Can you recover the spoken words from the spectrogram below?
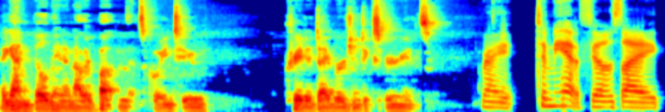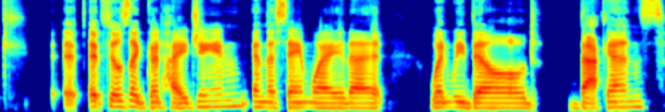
again, building another button that's going to create a divergent experience. Right. To me, it feels like it, it feels like good hygiene in the same way that when we build backends,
